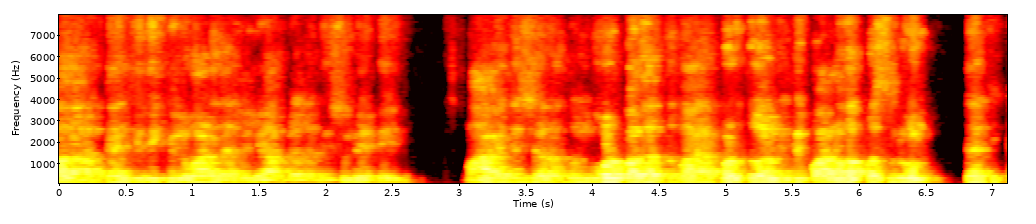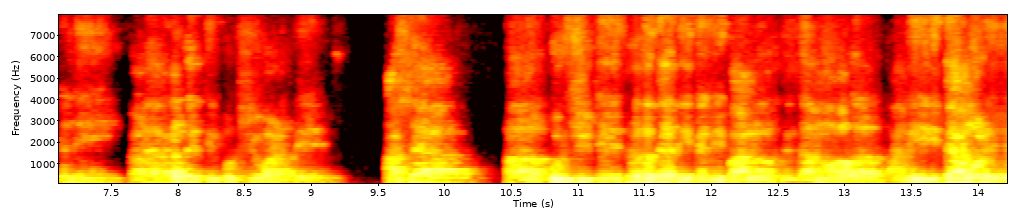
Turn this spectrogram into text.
त्यांची देखील वाढ झालेली आपल्याला दिसून येते. माव्याच्या शहरातून गोड पदार्थ बाहेर पडतो आणि ते पानावर पसरून त्या ठिकाणी काळ्या रंगाची बुरशी वाढते. अशा बुरशीचे थर त्या ठिकाणी पानावरती जमा होतात. आणि त्यामुळे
